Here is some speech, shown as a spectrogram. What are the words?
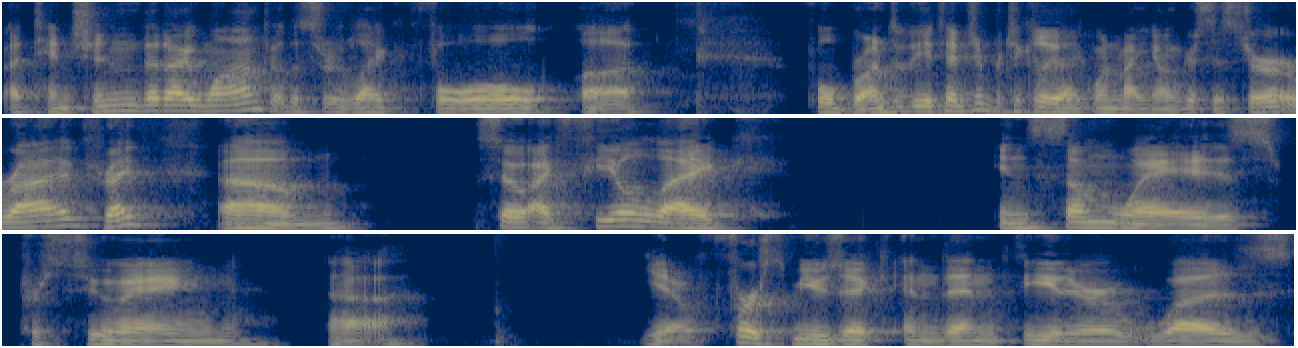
attention that i want or the sort of like full uh full brunt of the attention particularly like when my younger sister arrived right? Um so i feel like in some ways pursuing uh you know first music and then theater was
